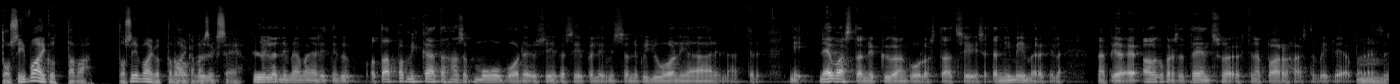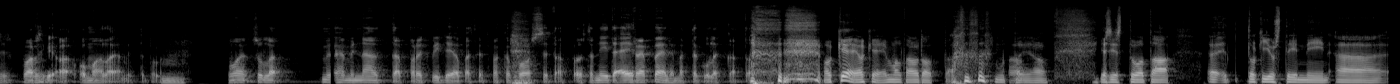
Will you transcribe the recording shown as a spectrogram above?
tosi vaikuttava, tosi vaikuttava no, aikalaiseksi. Kyllä, kyllä nimenomaan, ja sitten niin otappa mikä tahansa muu vuoden 98 peli, missä on niin juoni ja ääninäyttely, niin ne vasta nykyään kuulostaa siis, että nimimerkillä. Mä pidän alkuperäistä Tentsua yhtenä parhaista videopeleistä, mm. siis varsinkin omalla ajan mittapuolella. Mm. Voin sulla myöhemmin näyttää parit videopätkät vaikka bossitappoista. Niitä ei repeilemättä kuule katsoa. okei, okei, okay, malta odottaa. Mutta no. joo. Ja siis tuota, toki justiin niin, äh,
